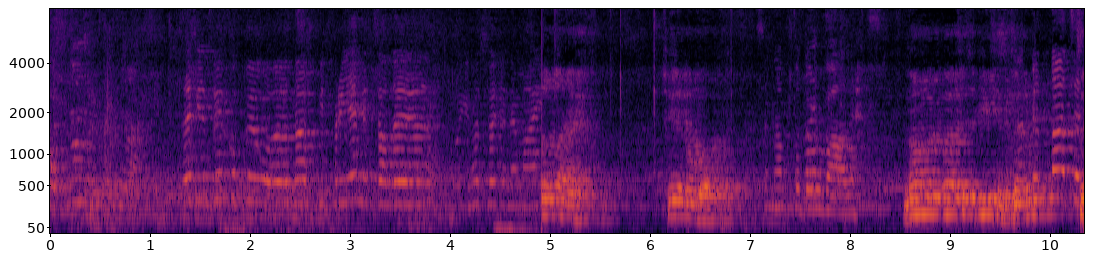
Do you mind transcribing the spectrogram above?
Ось номер 15. Це він викупив е, наш підприємець, але його сьогодні немає. Чи є робота? Це нам подарували. Номер 28. Це, На 15 це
